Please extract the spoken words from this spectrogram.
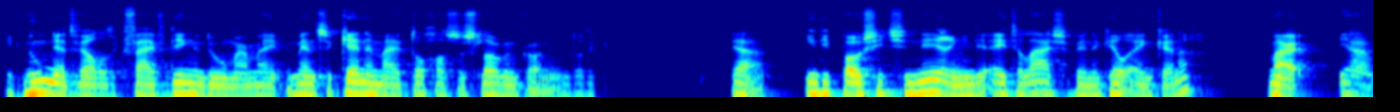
ik noem net wel dat ik vijf dingen doe, maar mensen kennen mij toch als de slogankoning. Omdat ik, ja, in die positionering, in die etalage ben ik heel eenkennig. Maar ja,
